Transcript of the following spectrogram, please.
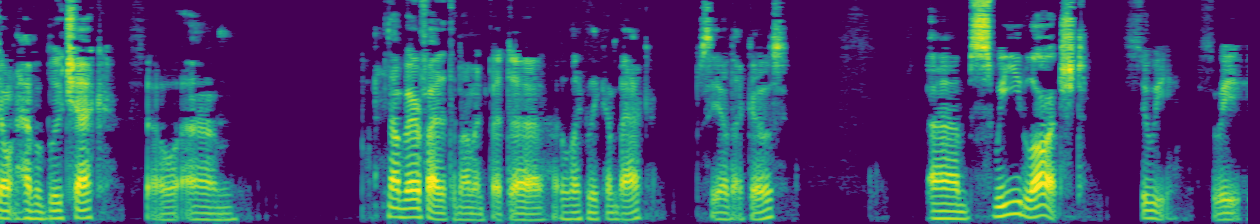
don't have a blue check, so um, not verified at the moment, but uh, it'll likely come back. See how that goes. Um, Sui launched. Sui, Sui.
